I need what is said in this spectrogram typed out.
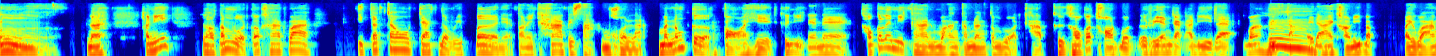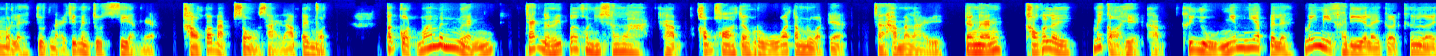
อืมนะ คราวนี้เราตำรวจก็คาดว่า อีตาเจ้าแจ็คเดอะริปเปอร์เนี่ยตอนนี้ฆ่าไปสามคนละ มันต้องเกิดก่อเหตุขึ้นอีกแน่ๆเขาก็เลยมีการวางกำลังตำรวจครับ คือเขาก็ถอดบทเรียนจากอดีตแหละ ว่าเฮ้ยอืมจับไม่ได้คราวนี้แบบไปวางหมดเลย จุดไหนที่เป็นจุดเสี่ยงเนี่ยเขาก็แบบส่งสายลับไปหมด ปรากฏว่ามันเหมือนแจ็คเดอะริปเปอร์คนนี้ฉลาดครับเขาพอจะรู้ว่าตำรวจเนี่ยจะทำอะไร ดังนั้นเขาก็เลยไม่ก่อเหตุครับ คืออยู่เงียบๆไปเลย ไม่มีคดีอะไรเกิดขึ้นเลย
